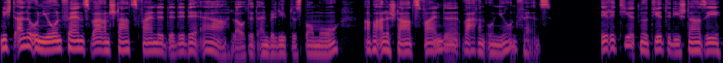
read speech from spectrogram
Nicht alle Union-Fans waren Staatsfeinde der DDR, lautet ein beliebtes Bonmot, aber alle Staatsfeinde waren Union-Fans. Irritiert notierte die Stasi,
